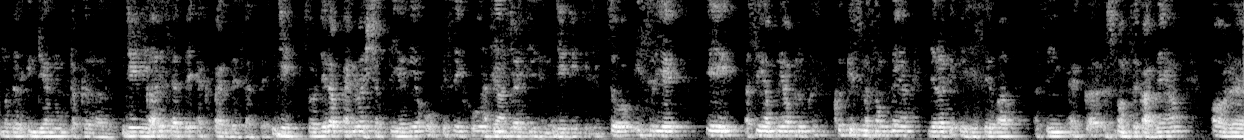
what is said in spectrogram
ਮਤਲਬ ਇੰਡੀਆ ਨੂੰ ਟੱਕਰ ਲਾ ਲਈ ਜੀ ਜੀ ਕਾਹਦੇ ਸਿਰ ਤੇ ਇੱਕ ਪੈਨ ਦੇ ਸਿਰ ਤੇ ਜੀ ਸੋ ਜਿਹੜਾ ਪੈਨ ਵਿੱਚ ਸ਼ਕਤੀ ਹੈਗੀ ਆ, ਉਹ ਕਿਸੇ ਹੋਰ ਹਥਿਆਰ ਚੀਜ਼ ਚ ਵਿੱਚ ਹੀ ਹੈ ਨਹੀਂ ਜੀ ਜੀ ਜੀ ਜੀ। ਸੋ ਇਸ ਲਈ ਇਹ ਅਸੀਂ ਆਪਣੇ ਆਪ ਨੂੰ ਖੁਦ- ਖੁਦਕਿਸਮਤ ਸਮਝਦੇ ਹਾਂ ਜਿਹੜਾ ਕਿ ਇਹ ਸੇਵਾ ਅਸੀਂ ਰਿਸਪੌਂਸ ਕਰਦੇ ਹਾਂ ਔਰ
